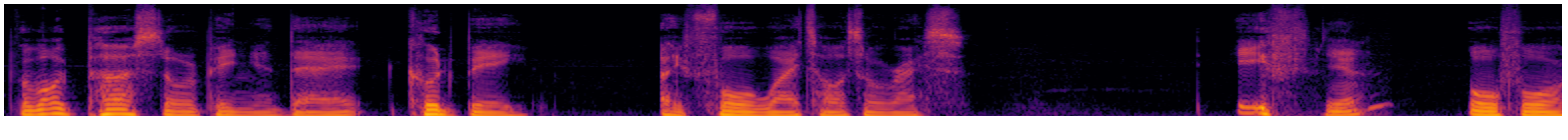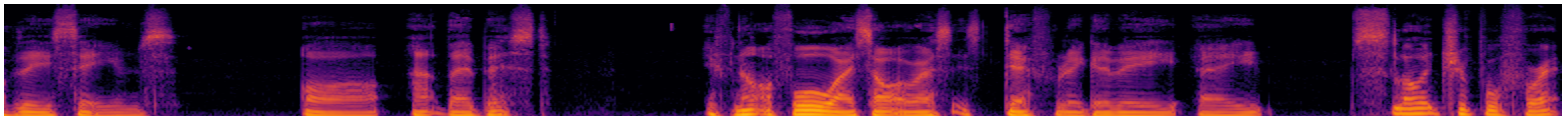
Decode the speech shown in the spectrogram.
for my personal opinion, there could be a four way title race. If Yeah. all four of these teams are at their best. If not a four way title race, it's definitely going to be a slight triple threat,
